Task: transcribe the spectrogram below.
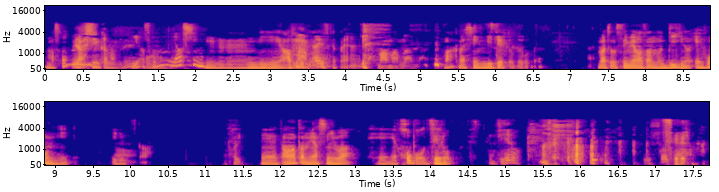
まあ、そんど。な野心家なんでね。いや、そんな野心に溢れてないですけどね。まあまあまあ。まあまあ。まあ、心理テストということで。まあちょっと住山さんの D の絵本にいいですか？はい。えっ、と、あなたの野心は、えー、ほぼゼロ。ゼロか。嘘ゼロだ。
